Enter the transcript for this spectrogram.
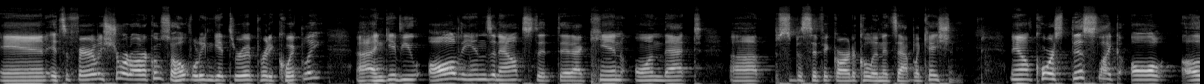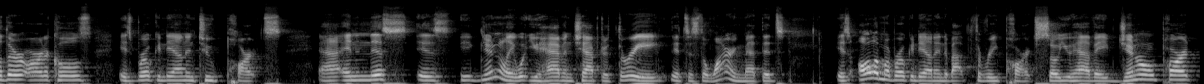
and it's a fairly short article, so hopefully we can get through it pretty quickly uh, and give you all the ins and outs that, that I can on that uh, specific article and its application. Now, of course, this, like all other articles, is broken down into parts. Uh, and in this is generally what you have in chapter three, it's just the wiring methods, is all of them are broken down into about three parts. So you have a general part,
